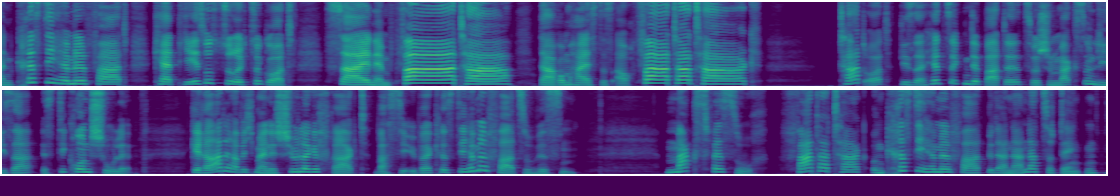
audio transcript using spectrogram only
An Christi Himmelfahrt kehrt Jesus zurück zu Gott, seinem Vater. Darum heißt es auch Vatertag. Tatort dieser hitzigen Debatte zwischen Max und Lisa ist die Grundschule. Gerade habe ich meine Schüler gefragt, was sie über Christi Himmelfahrt so wissen. Max Versuch, Vatertag und Christi Himmelfahrt miteinander zu denken,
